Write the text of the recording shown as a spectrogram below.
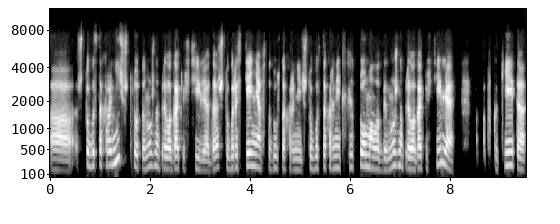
а, чтобы сохранить что-то, нужно прилагать усилия, да, чтобы растения в саду сохранить, чтобы сохранить лицо молодым, нужно прилагать усилия в какие-то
